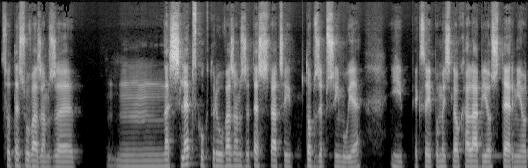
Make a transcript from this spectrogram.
co też uważam, że mm, na Ślepsku, który uważam, że też raczej dobrze przyjmuje i jak sobie pomyślę o Halabie, o Szternie, o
